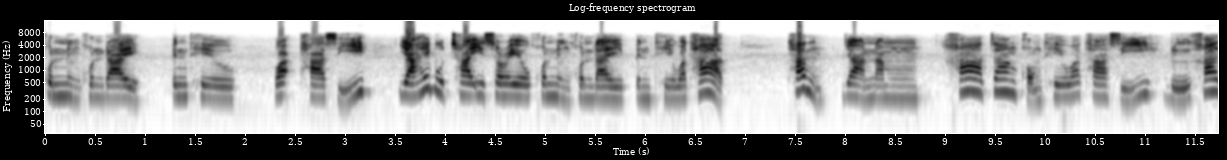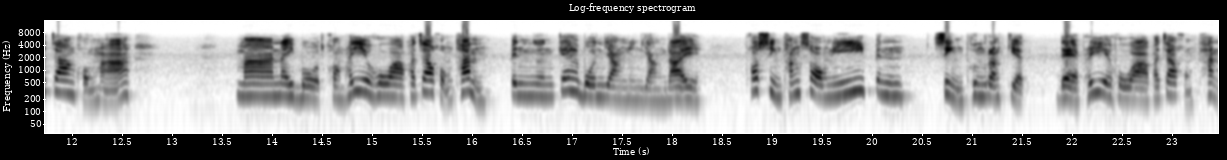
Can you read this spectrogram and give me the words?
คนหนึ่งคนใด เป็นเทวทาสี อย่าให้บุตรชายอิสราเอลคนหนึ่งคนใดเป็นเทวทาสท่านอย่านำค่าจ้างของเทวทาสีหรือค่าจ้างของหมา มาในโบสถ์ของพระเยโฮวาห์พระเจ้าของท่าน เป็นเงินแก้บนอย่างหนึ่งอย่างใด เพราะสิ่งทั้งสองนี้เป็นสิ่งพึงรังเกียจ แด่พระเยโฮวาห์พระเจ้าของท่าน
